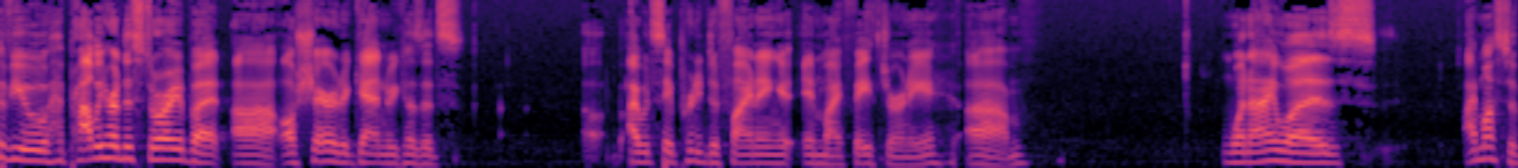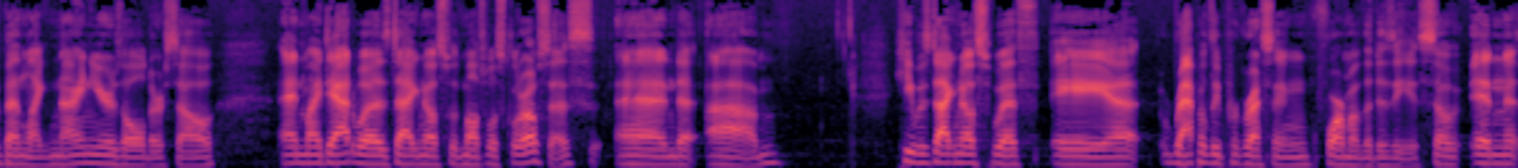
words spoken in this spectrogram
of you have probably heard this story, but uh, I'll share it again because it's, uh, I would say, pretty defining in my faith journey. Um, when I was, I must have been like nine years old or so, and my dad was diagnosed with multiple sclerosis, and um, he was diagnosed with a uh, rapidly progressing form of the disease. So, in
